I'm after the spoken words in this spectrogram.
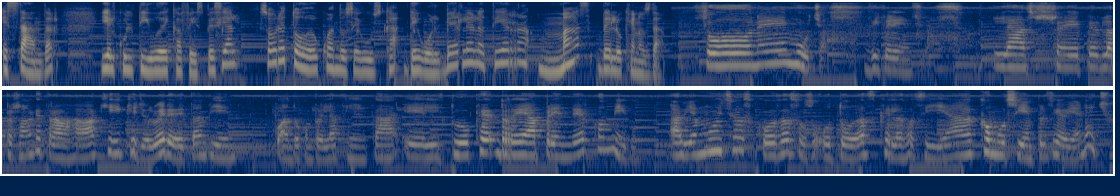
estándar y el cultivo de café especial, sobre todo cuando se busca devolverle a la tierra más de lo que nos da. Son eh, muchas diferencias. Las, eh, la persona que trabajaba aquí, que yo lo heredé también, cuando compré la finca, él tuvo que reaprender conmigo había muchas cosas o, todas que las hacía como siempre se habían hecho.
